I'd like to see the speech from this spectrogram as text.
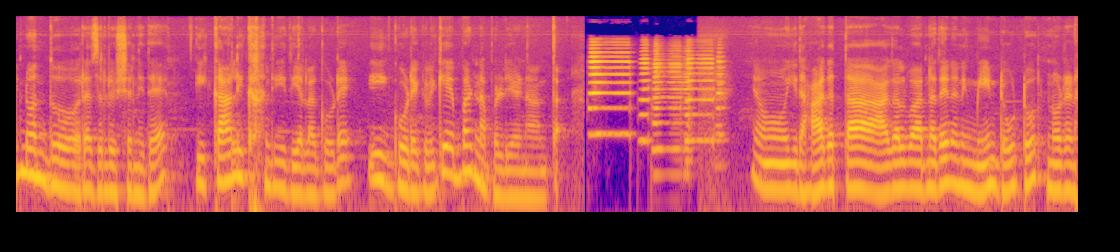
ಇನ್ನೊಂದು ರೆಸೊಲ್ಯೂಷನ್ ಇದೆ. ಈ ಖಾಲಿ ಖಾಲಿ ಇದೆಯಲ್ಲ ಗೋಡೆ, ಈ ಗೋಡೆಗಳಿಗೆ ಬಣ್ಣ ಬಳಿಯೋಣ ಅಂತ. ಇದಾಗತ್ತಾ? ಆಗಲ್ವಾ ಅನ್ನೋದೇ ನನಗೆ ಮೇನ್ ಡೌಟು ನೋಡೋಣ.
